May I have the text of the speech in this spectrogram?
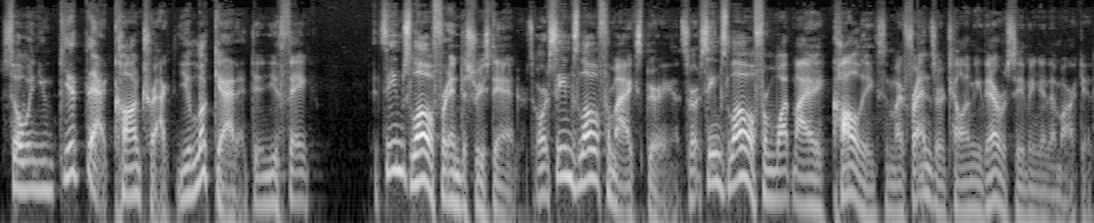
So when you get that contract, you look at it and you think, it seems low for industry standards, or it seems low for my experience, or it seems low from what my colleagues and my friends are telling me they're receiving in the market.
